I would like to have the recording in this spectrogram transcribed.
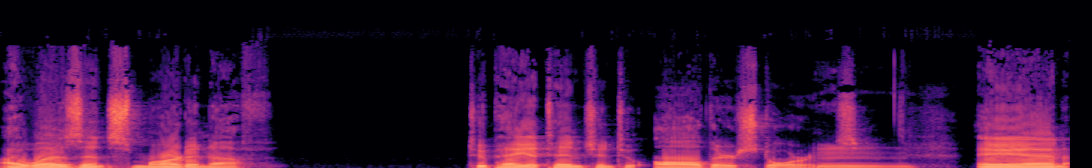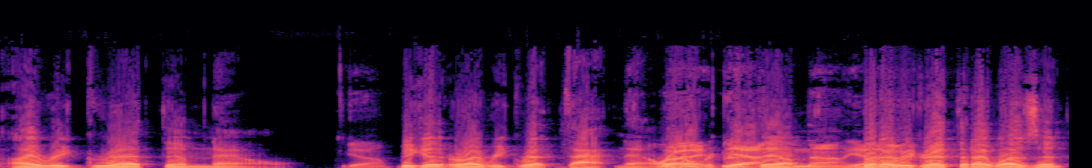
I wasn't smart enough to pay attention to all their stories. mm, And I regret them now. Yeah, Because, or I regret that now. I Right, don't regret yeah, them. no, yeah, but I I regret that I wasn't,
